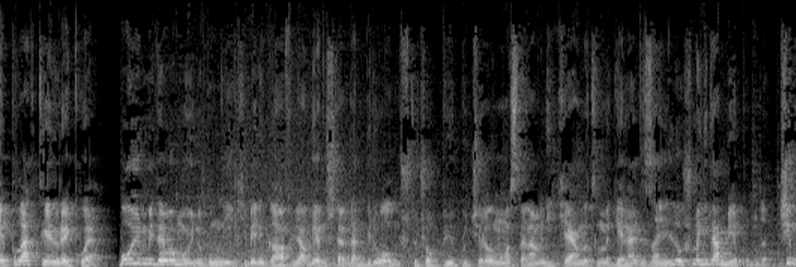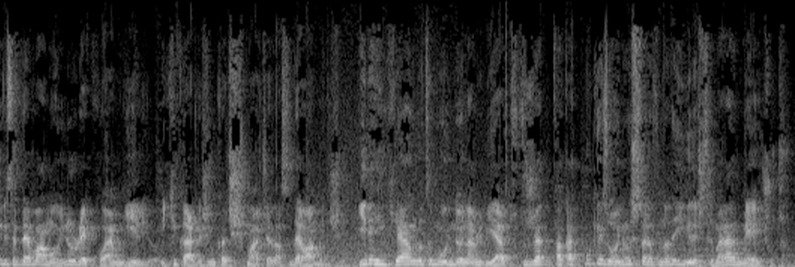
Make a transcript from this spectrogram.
A Plague Tale Requiem. Bu oyun bir devam oyunu. Bunun ilki beni gafil avlayan işlerden biri olmuştu. Çok büyük bütçeli olmamasına rağmen hikaye anlatımı genel dizaynıyla hoşuma giden bir yapımdı. Şimdi ise devam oyunu Requiem geliyor. İki kardeşin kaçış macerası devam edecek. Yine hikaye anlatımı oyunda önemli bir yer tutacak fakat bu kez oynanış tarafında da iyi geliştirmeler mevcut.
